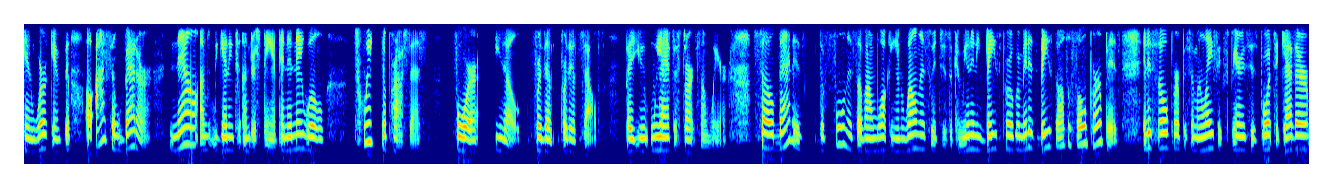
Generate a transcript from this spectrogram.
can work and feel, oh, I feel better. Now I'm beginning to understand. And then they will tweak the process for, you know, for them, for themselves. But you, we have to start somewhere. So that is the fullness of I'm Walking in Wellness, which is a community-based program. It is based off of soul purpose. It is soul purpose and my life experiences brought together.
